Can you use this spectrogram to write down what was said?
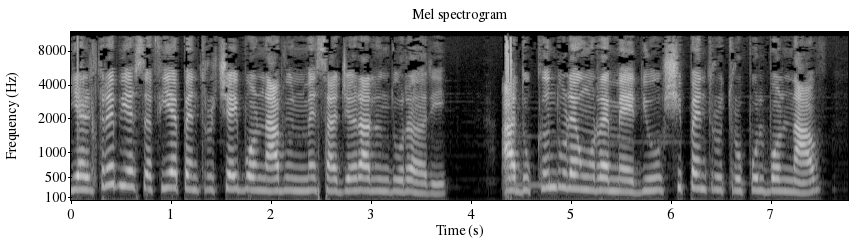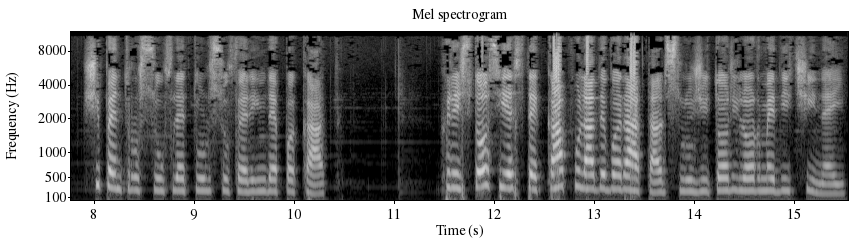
El trebuie să fie pentru cei bolnavi un mesager al îndurării, aducându-le un remediu și pentru trupul bolnav și pentru sufletul suferind de păcat. Hristos este capul adevărat al slujitorilor medicinei.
